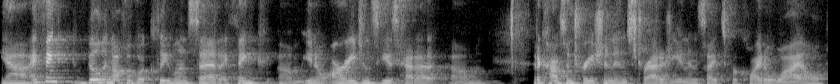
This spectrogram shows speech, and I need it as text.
Yeah, I think building off of what Cleveland said, I think um, you know our agency has had a um, had a concentration in strategy and insights for quite a while,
